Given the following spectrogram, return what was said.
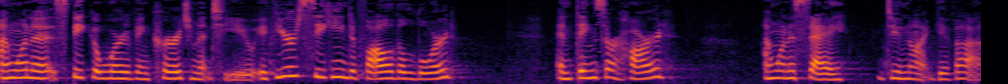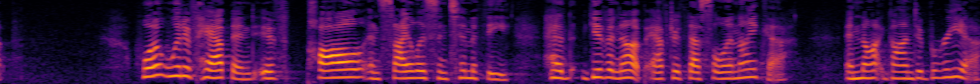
I want to speak a word of encouragement to you. If you're seeking to follow the Lord and things are hard, I want to say, do not give up. What would have happened if Paul and Silas and Timothy had given up after Thessalonica and not gone to Berea?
